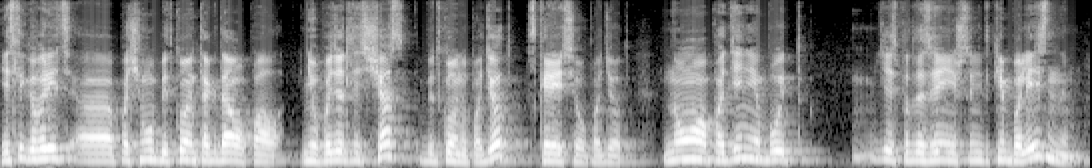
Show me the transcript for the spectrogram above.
Если говорить, э, почему биткоин тогда упал, не упадет ли сейчас, биткоин упадет, скорее всего упадет, но падение будет, есть подозрение, что не таким болезненным,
